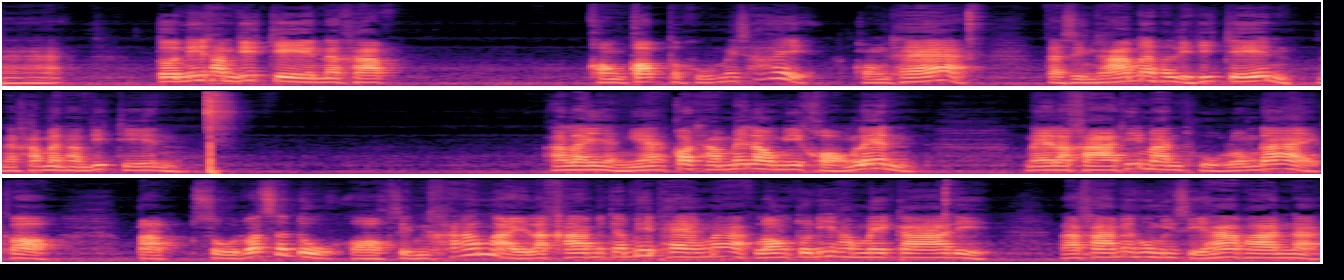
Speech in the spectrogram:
นะฮะตัวนี้ทำที่จีนนะครับ ของก๊อปตะคูไม่ใช่ของแท้ แต่สินค้ามันผลิตที่จีนนะครับ มันทำที่จีน อะไรอย่างเงี้ยก็ทำให้เรามีของเล่น ในราคาที่มันถูกลงได้ก็ปรับสูตรวัสดุออกสินค้าใหม่ราคามันจะไม่แพงมาก ลองตัวนี้ทำอเมริกาดิ ราคาไม่คงมีสี่ห้าพันน่ะ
